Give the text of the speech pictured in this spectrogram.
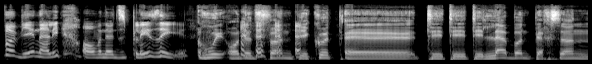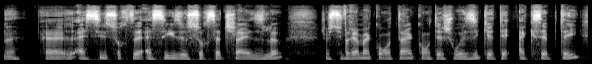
va bien aller. On a du plaisir. Oui, on a du fun. Puis écoute, euh, t'es, t'es la bonne personne euh, assise, sur, assise sur cette chaise-là. Je suis vraiment content qu'on t'ait choisi, que t'aies accepté. Puis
